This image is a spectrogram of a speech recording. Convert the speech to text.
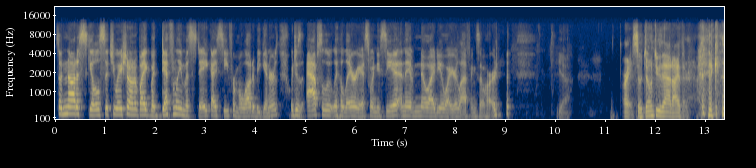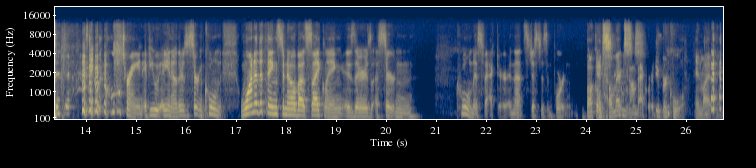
So, not a skill situation on a bike, but definitely a mistake I see from a lot of beginners, which is absolutely hilarious when you see it and they have no idea why you're laughing so hard. yeah All right. So don't do that either. Same with cool train. If you, you know, there's a certain cool. One of the things to know about cycling is there's a certain coolness factor, and that's just as important. buckled It's- helmets Helmet on backwards. super cool in my opinion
